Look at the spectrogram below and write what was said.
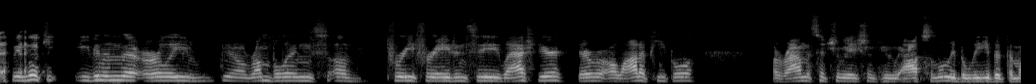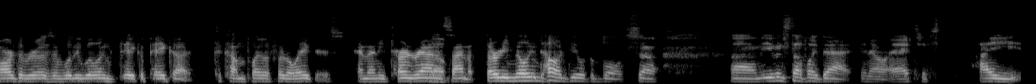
I mean, look, even in the early you know rumblings of pre free agency last year, there were a lot of people around the situation who absolutely believed that DeMar DeRozan would be willing to take a pay cut to come play for the Lakers, and then he turned around yep. and signed a thirty million dollar deal with the Bulls. So um, even stuff like that, you know, I just I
